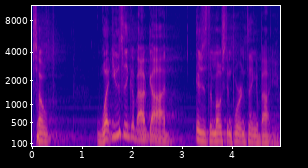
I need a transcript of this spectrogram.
So, what you think about God is the most important thing about you.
